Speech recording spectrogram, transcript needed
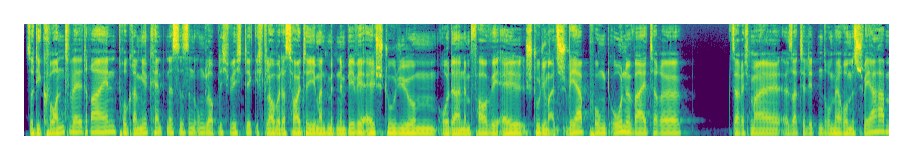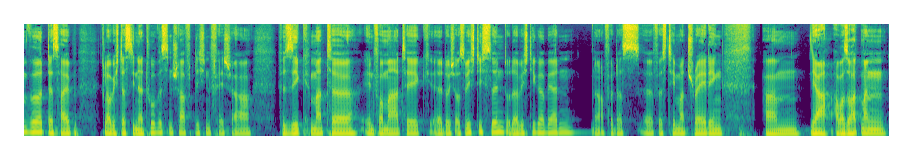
so die Quant-Welt rein. Programmierkenntnisse sind unglaublich wichtig. Ich glaube, dass heute jemand mit einem BWL-Studium oder einem VWL-Studium als Schwerpunkt ohne weitere sag ich mal, Satelliten drumherum es schwer haben wird. Deshalb glaube ich, dass die naturwissenschaftlichen Fächer Physik, Mathe, Informatik äh, durchaus wichtig sind oder wichtiger werden ja, für das äh, fürs Thema Trading. Ähm, ja, aber so hat man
